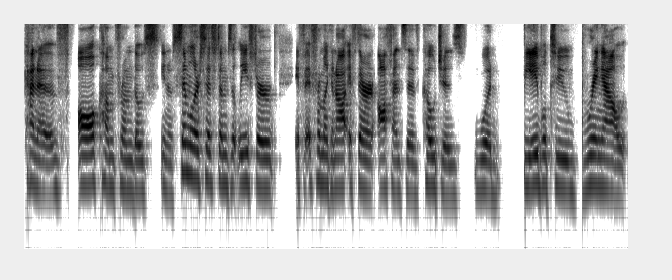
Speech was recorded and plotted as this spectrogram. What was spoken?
kind of all come from those, you know, similar systems at least, or if, if from like an, if they're offensive coaches would be able to bring out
